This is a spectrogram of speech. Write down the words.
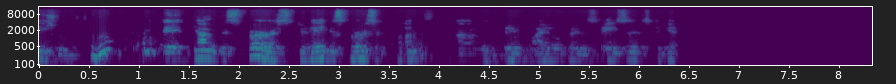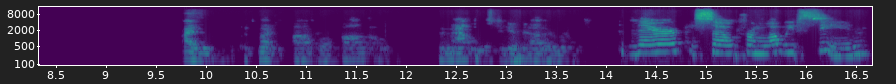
Mhm. They come disperse, do they disperse at once, um, big wide open spaces to get? I, as much as possible, follow the mountains to get to other ones. There, so from what we've seen,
